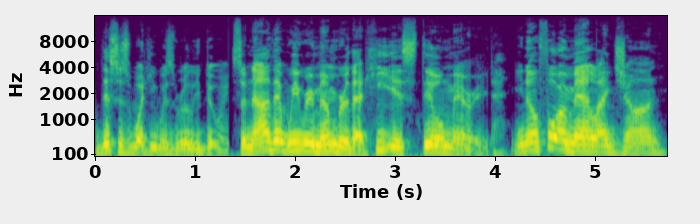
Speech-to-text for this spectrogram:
This is what he was really doing. So now that we remember that he is still married, you know, for a man like John,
